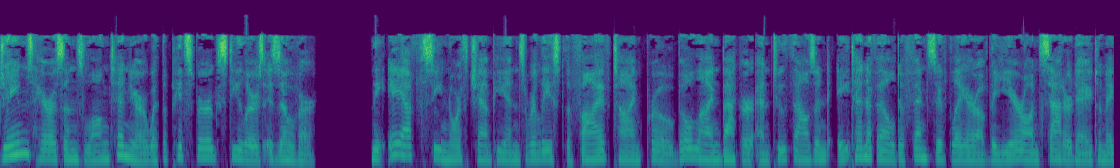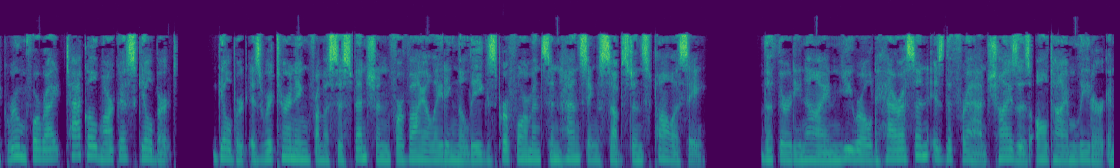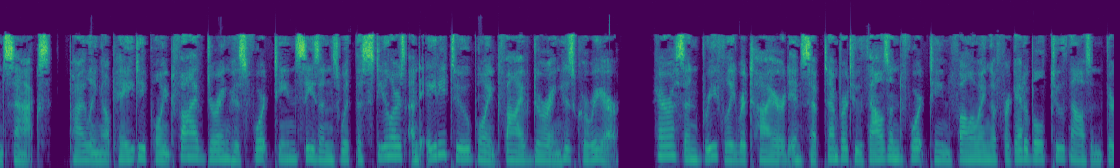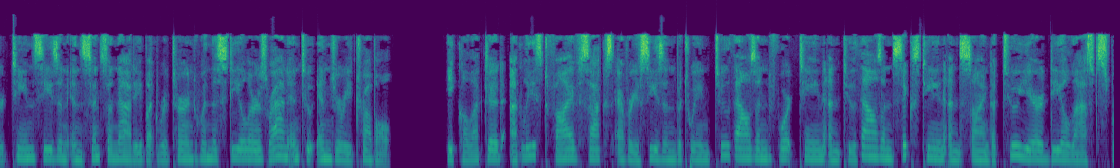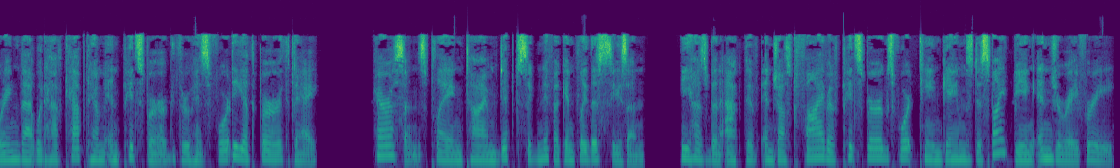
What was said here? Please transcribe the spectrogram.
James Harrison's long tenure with the Pittsburgh Steelers is over. The AFC North champions released the five-time Pro Bowl linebacker and 2008 NFL Defensive Player of the Year on Saturday to make room for right tackle Marcus Gilbert. Gilbert is returning from a suspension for violating the league's performance-enhancing substance policy. The 39-year-old Harrison is the franchise's all-time leader in sacks, piling up 80.5 during his 14 seasons with the Steelers and 82.5 during his career. Harrison briefly retired in September 2014 following a forgettable 2013 season in Cincinnati but returned when the Steelers ran into injury trouble. He collected at least five sacks every season between 2014 and 2016 and signed a two-year deal last spring that would have kept him in Pittsburgh through his 40th birthday. Harrison's playing time dipped significantly this season. He has been active in just five of Pittsburgh's 14 games despite being injury-free.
